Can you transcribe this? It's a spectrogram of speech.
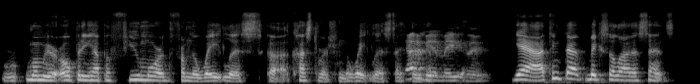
when we are opening up a few more from the wait list uh, customers from the wait list. I That'd think be amazing. Yeah, I think that makes a lot of sense.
